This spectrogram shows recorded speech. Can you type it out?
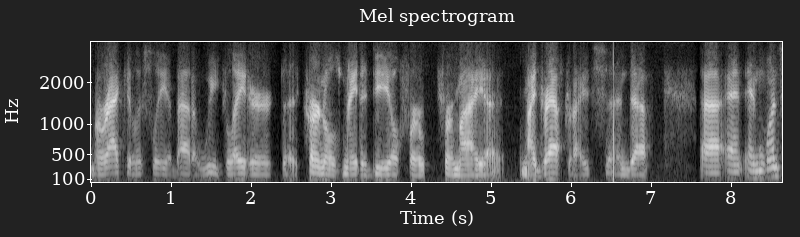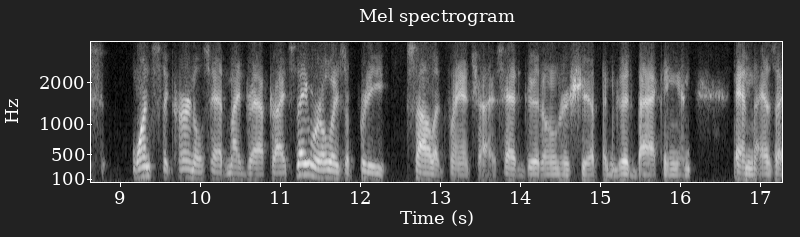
miraculously, about a week later, the Colonels made a deal for for my uh, my draft rights, and uh, uh, and and once once the Colonels had my draft rights, they were always a pretty solid franchise, had good ownership and good backing, and and as I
